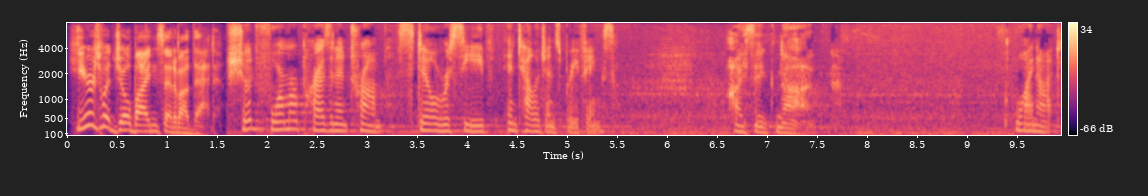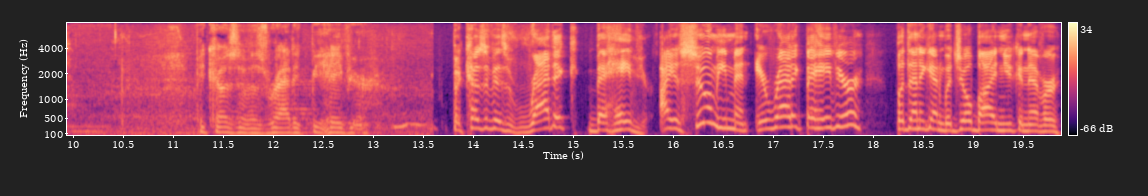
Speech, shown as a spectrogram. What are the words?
Here's what Joe Biden said about that. Should former President Trump still receive intelligence briefings? I think not. Why not? Because of his erratic behavior. Because of his erratic behavior. I assume he meant erratic behavior, but then again, with Joe Biden, you can never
